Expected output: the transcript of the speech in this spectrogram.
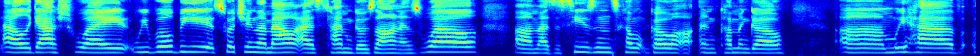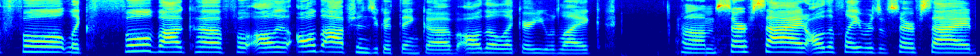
Allagash White. We will be switching them out as time goes on as well, um, as the seasons come go and come and go. Um, we have full like full vodka, full all all the options you could think of, all the liquor you would like. Um, Surfside, all the flavors of Surfside.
